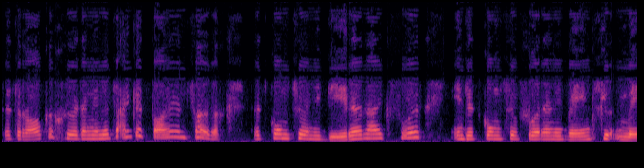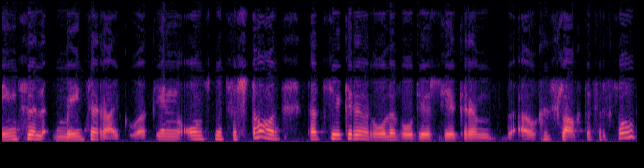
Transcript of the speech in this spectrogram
dit raak 'n groot ding en dit is eintlik baie eenvoudig. Dit kom so in die diereryk voor en dit kom so voor in die mense mense menseryk ook. En ons moet verstaan dat sekere rolle word deur sekere uh, geslagte vervul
